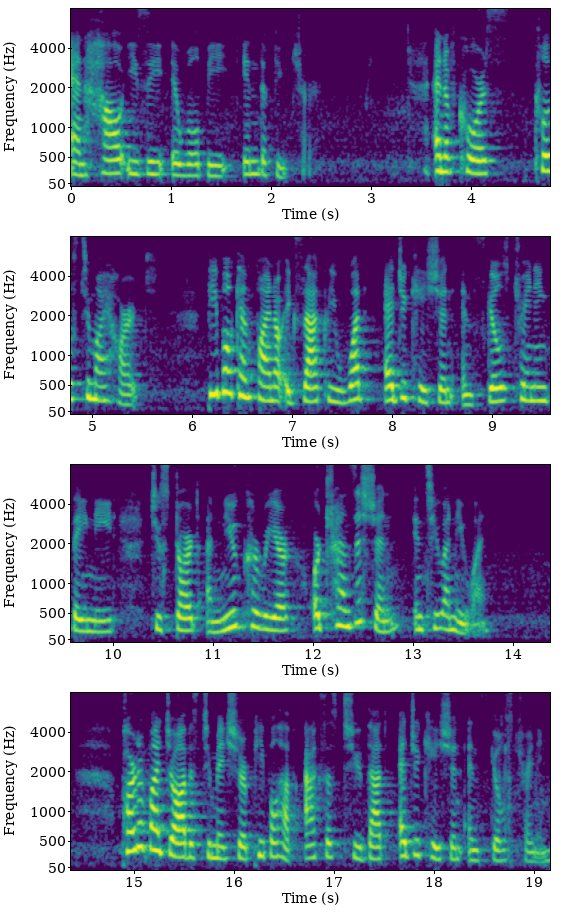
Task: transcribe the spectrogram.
and how easy it will be in the future. And of course, close to my heart, people can find out exactly what education and skills training they need to start a new career or transition into a new one. Part of my job is to make sure people have access to that education and skills training.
